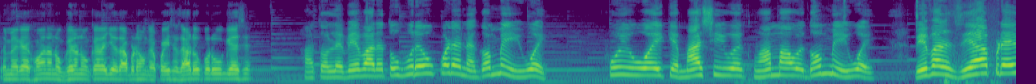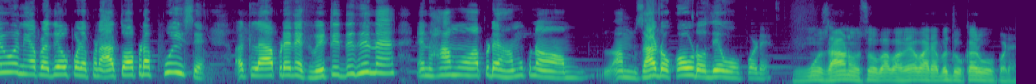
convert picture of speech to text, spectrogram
તમે કાંઈક હોનાનું ઘરેણું કરાવી જાય તો આપણે શું કાંઈ પૈસા ઝાડ ઉપર ઉગ્યા છે? હા તો લે વ્યવહારે તો ઊભું રહેવું પડે ને ગમે એ હોય. ફૂઈ હોય કે માસી હોય કે મામા હોય ગમે એ હોય. વ્યવહારે જે આપણે આવ્યું ને આપણે દેવું પડે પણ આ તો આપણા ફૂઈ છે. એટલે આપણે એને એક વેટી દીધી ને એને સામો આપણે અમુકનો આમ આમ જાડો કવડો દેવો પડે. હું જાણું છું બાબા વ્યવહારે બધું કરવું પડે.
